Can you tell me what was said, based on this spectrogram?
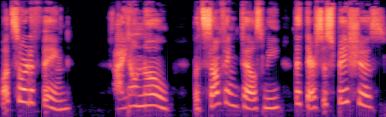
What sort of thing? I don't know, but something tells me that they're suspicious.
